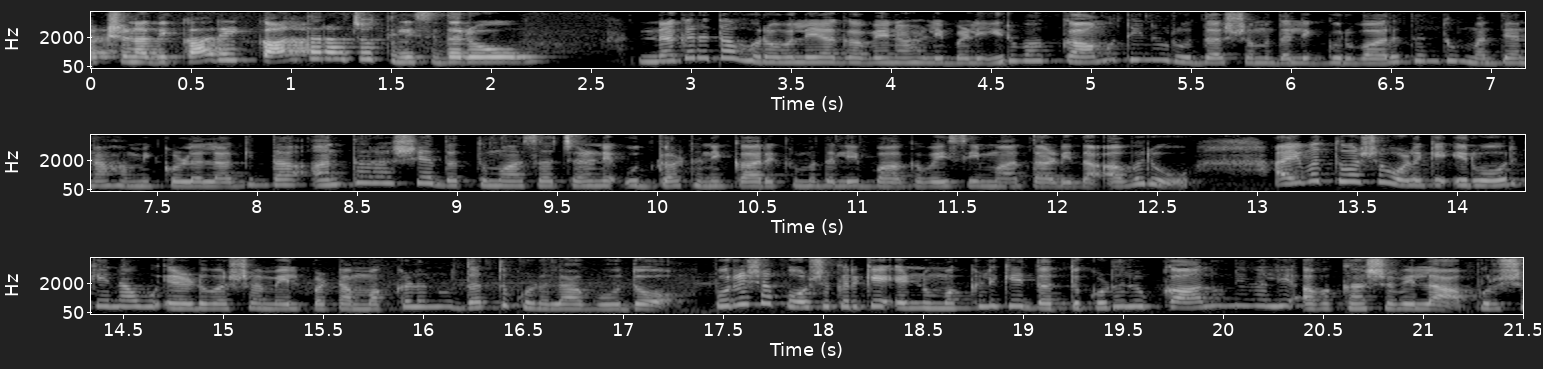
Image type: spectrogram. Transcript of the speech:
ರಕ್ಷಣಾಧಿಕಾರಿ ಕಾಂತರಾಜು ತಿಳಿಸಿದರು. ನಗರದ ಹೊರವಲಯ ಗವೇನಹಳ್ಳಿ ಬಳಿ ಇರುವ ಕಾಮಧೇನು ವೃದ್ಧಾಶ್ರಮದಲ್ಲಿ ಗುರುವಾರದಂದು ಮಧ್ಯಾಹ್ನ ಹಮ್ಮಿಕೊಳ್ಳಲಾಗಿದ್ದ ಅಂತಾರಾಷ್ಟ್ರೀಯ ದತ್ತು ಮಾಸಾಚರಣೆ ಉದ್ಘಾಟನೆ ಕಾರ್ಯಕ್ರಮದಲ್ಲಿ ಭಾಗವಹಿಸಿ ಮಾತಾಡಿದ ಅವರು, ಐವತ್ತು ವರ್ಷ ಒಳಗೆ ಇರುವವರಿಗೆ ನಾವು ಎರಡು ವರ್ಷ ಮೇಲ್ಪಟ್ಟ ಮಕ್ಕಳನ್ನು ದತ್ತು ಕೊಡಲಾಗುವುದು. ಪುರುಷ ಪೋಷಕರಿಗೆ ಹೆಣ್ಣು ಮಕ್ಕಳಿಗೆ ದತ್ತು ಕೊಡಲು ಕಾನೂನಿನಲ್ಲಿ ಅವಕಾಶವಿಲ್ಲ. ಪುರುಷ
